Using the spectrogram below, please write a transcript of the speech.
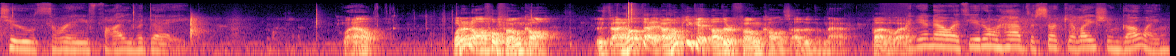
two, three, five a day. Wow, what an awful phone call. I hope that I hope you get other phone calls other than that. By the way, but you know, if you don't have the circulation going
